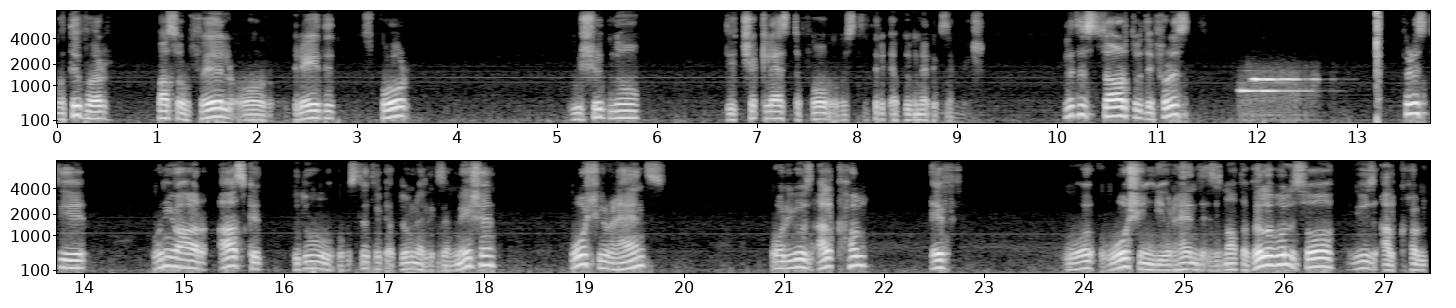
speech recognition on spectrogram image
whatever pass or fail or graded score, we should know the checklist for obstetric abdominal examination. Let us start with the first. First, year when you are asked to do obstetric abdominal examination, wash your hands or use alcohol if washing your hand is not available, so use alcohol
